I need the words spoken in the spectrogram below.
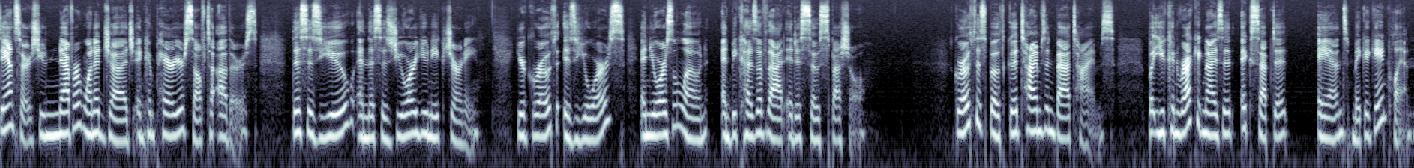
Dancers, you never want to judge and compare yourself to others. This is you, and this is your unique journey. Your growth is yours and yours alone, and because of that, it is so special. Growth is both good times and bad times, but you can recognize it, accept it, and make a game plan.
